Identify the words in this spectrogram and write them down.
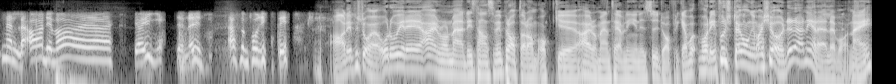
snälla. Ja, det var... eh, Jag är jättenöjd. Alltså på riktigt. Ja, det förstår jag. Och då är det Ironman-distansen vi pratar om och eh, Ironman-tävlingen i Sydafrika. Var, var det första gången man körde där nere eller vad? Nej?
